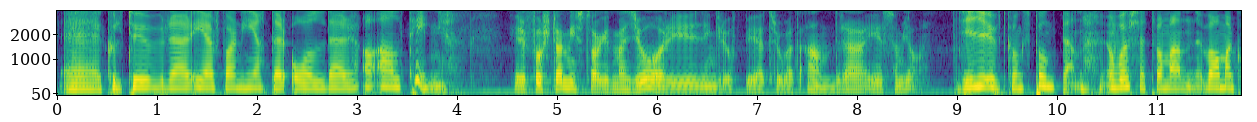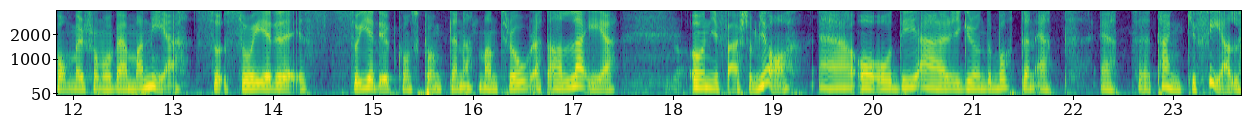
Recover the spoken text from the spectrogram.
eh, kulturer, erfarenheter, ålder, ja, allting. Är det första misstaget man gör i en grupp är att tro att andra är som jag? Det är ju utgångspunkten. Oavsett var man, var man kommer ifrån och vem man är så, så, är det, så är det utgångspunkten att man tror att alla är ungefär som jag. Eh, och, och, det är i grund och botten ett, ett eh, tankefel.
